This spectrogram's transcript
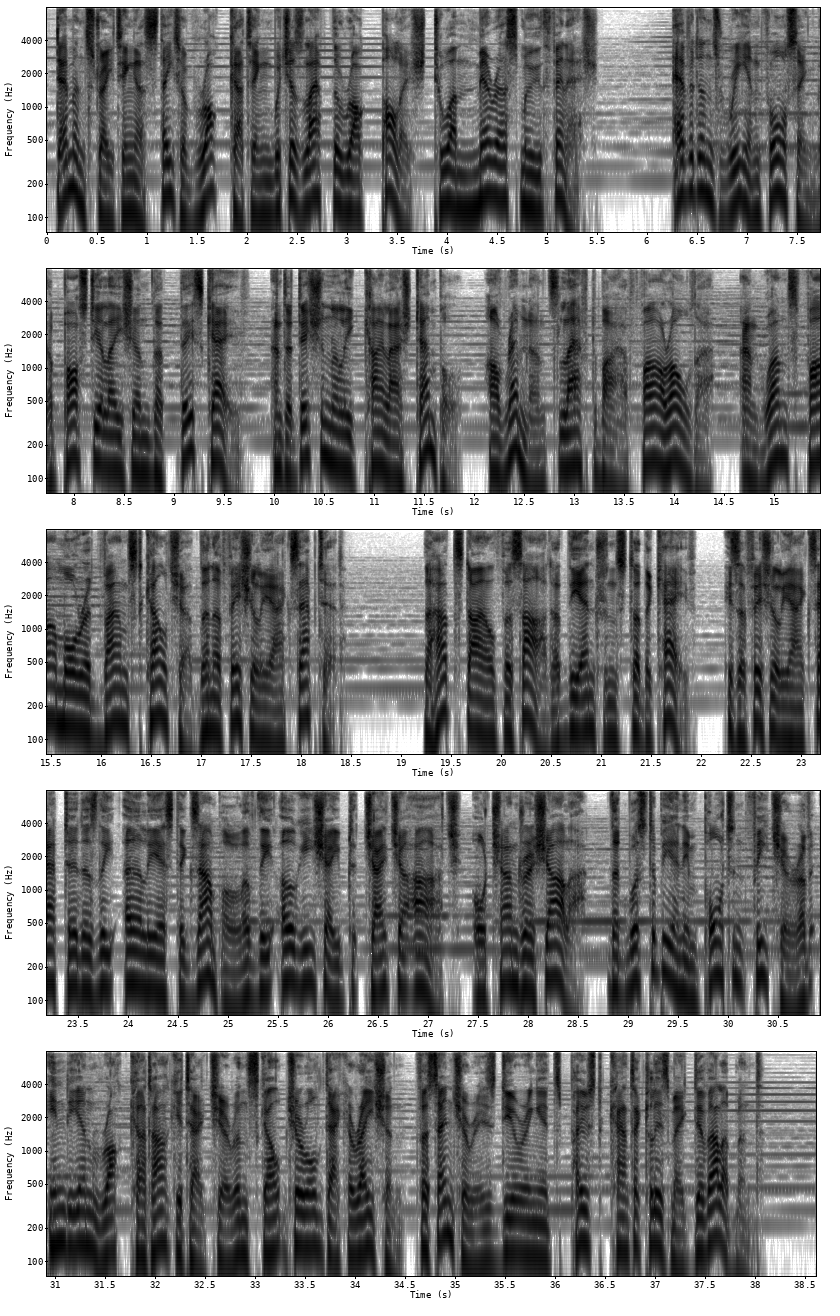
demonstrating a state of rock cutting which has left the rock polished to a mirror-smooth finish. Evidence reinforcing the postulation that this cave, and additionally Kailash Temple, are remnants left by a far older and once far more advanced culture than officially accepted. The hut-style facade at the entrance to the cave is officially accepted as the earliest example of the ogee-shaped Chaitya arch or Chandrashala that was to be an important feature of Indian rock-cut architecture and sculptural decoration for centuries during its post-cataclysmic development.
